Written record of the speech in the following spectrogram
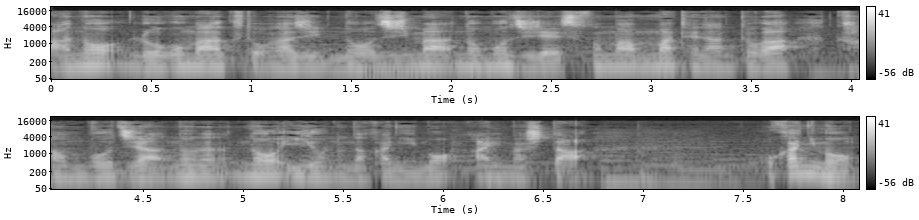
あのロゴマークと同じ野島の文字でそのまんまテナントがカンボジアののイオンの中にもありました。他にも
